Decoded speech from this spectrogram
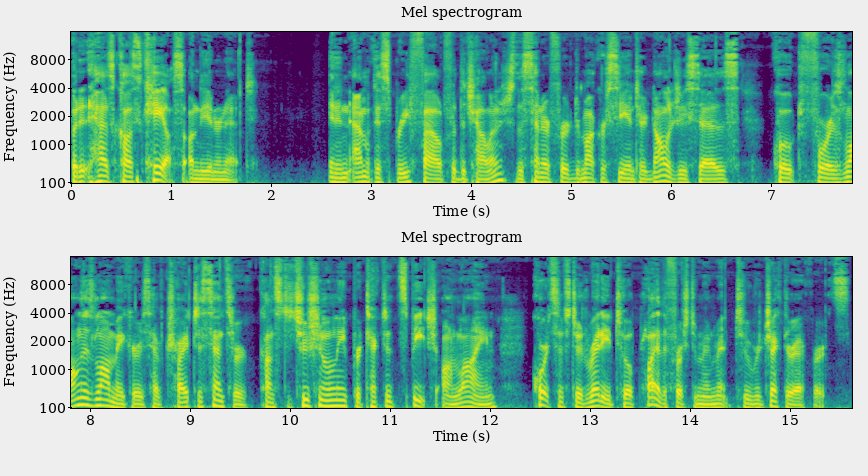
but it has caused chaos on the internet. In an amicus brief filed for the challenge, the Center for Democracy and Technology says, quote, For as long as lawmakers have tried to censor constitutionally protected speech online, courts have stood ready to apply the First Amendment to reject their efforts.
